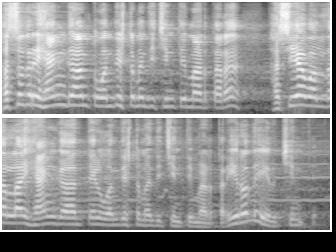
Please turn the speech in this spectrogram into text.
ಹಸಿದ್ರೆ ಹೆಂಗ ಅಂತ ಒಂದಿಷ್ಟು ಮಂದಿ ಚಿಂತೆ ಮಾಡ್ತಾರ, ಹಸಿಯವಲ್ದಲ್ಲ ಹೆಂಗ ಅಂತೇಳಿ ಒಂದಿಷ್ಟು ಮಂದಿ ಚಿಂತೆ ಮಾಡ್ತಾರೆ. ಇರೋದೇ ಇದು ಚಿಂತೆ.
